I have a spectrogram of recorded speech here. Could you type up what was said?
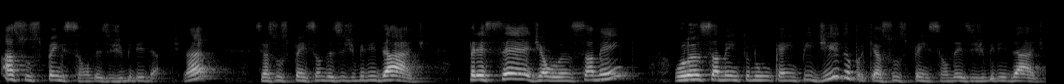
a suspensão da exigibilidade. Né? Se a suspensão da exigibilidade precede ao lançamento, o lançamento nunca é impedido, porque a suspensão da exigibilidade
